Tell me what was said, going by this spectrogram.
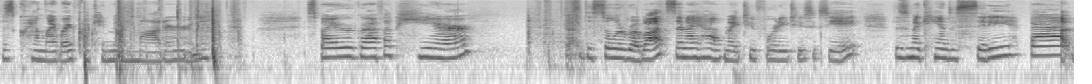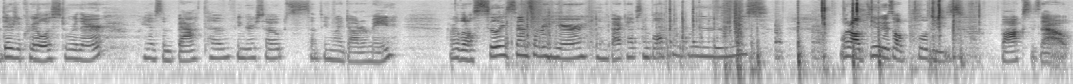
This is Crayon Library from Kid Made Modern. Spirograph up here. Got the Solar Robots, and I have my 240, 268. This is my Kansas City bag. There's a Crayola store there. We have some bathtub finger soaps, something my daughter made. Our little silly scents over here. In the back I have some Blockaroos. What I'll do is I'll pull these boxes out.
